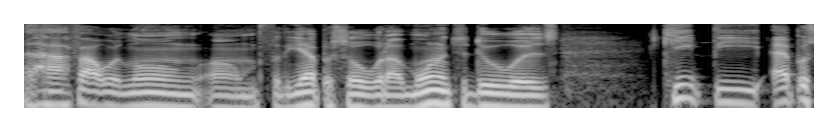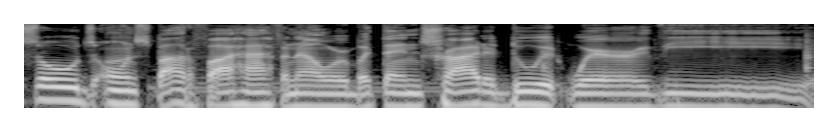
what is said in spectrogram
a half hour long um, for the episode. What I wanted to do was keep the episodes on Spotify half an hour, but then try to do it where the uh,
